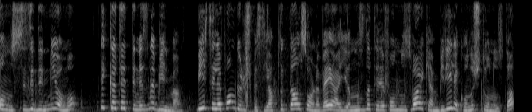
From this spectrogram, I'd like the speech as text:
telefonunuz sizi dinliyor mu? Dikkat ettiniz mi bilmem. Bir telefon görüşmesi yaptıktan sonra veya yanınızda telefonunuz varken biriyle konuştuğunuzda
